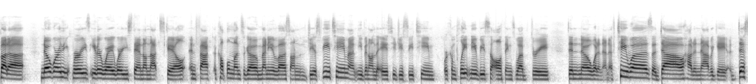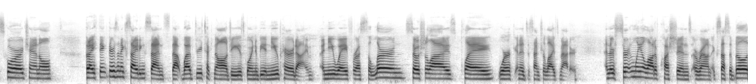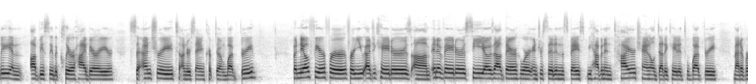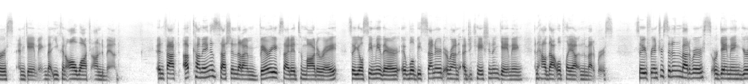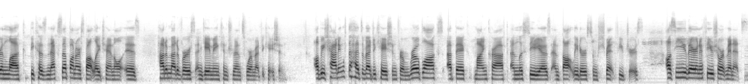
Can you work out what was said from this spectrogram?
but uh, no worries either way where you stand on that scale. In fact, a couple months ago, many of us on the GSV team and even on the ASUGSV team were complete newbies to all things Web3 didn't know what an NFT was, a DAO, how to navigate a Discord channel. But I think there's an exciting sense that Web3 technology is going to be a new paradigm, a new way for us to learn, socialize, play, work in a decentralized manner. And there's certainly a lot of questions around accessibility and obviously the clear high barrier to entry to understanding crypto and Web3. But no fear for, for you educators, um, innovators, CEOs out there who are interested in the space. We have an entire channel dedicated to Web3, metaverse, and gaming that you can all watch on demand. In fact, upcoming is a session that I'm very excited to moderate. So you'll see me there. It will be centered around education and gaming and how that will play out in the metaverse. So if you're interested in the metaverse or gaming, you're in luck because next up on our Spotlight channel is how the metaverse and gaming can transform education. I'll be chatting with the heads of education from Roblox, Epic, Minecraft, Endless Studios, and thought leaders from Schmidt Futures. I'll see you there in a few short minutes.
